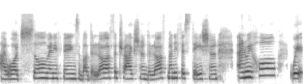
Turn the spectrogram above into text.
I watch so many things about the law of attraction, the law of manifestation, and we all we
